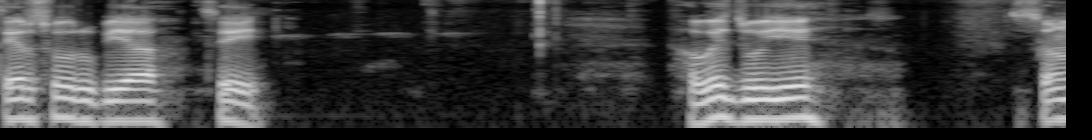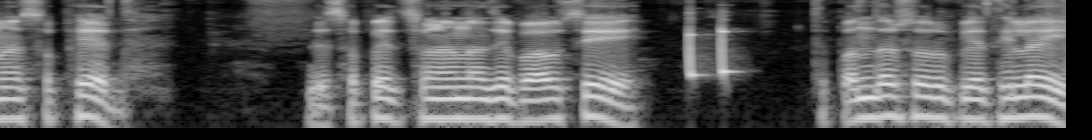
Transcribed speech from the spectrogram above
તેરસો રૂપિયા છે. હવે જોઈએ ચણા સફેદ. જે સફેદ ચણાના જે ભાવ છે તે પંદરસો રૂપિયાથી લઈ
